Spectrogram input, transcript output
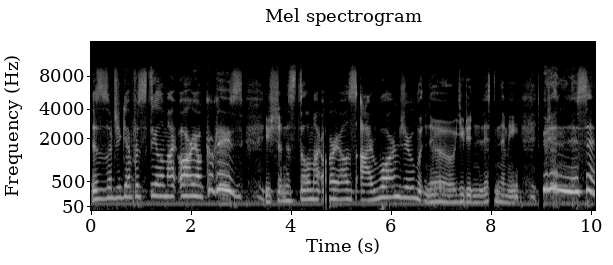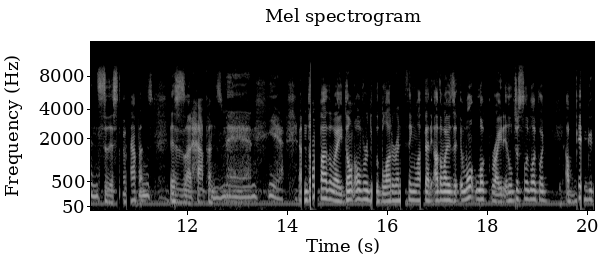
This is what you get for stealing my Oreo cookies. You shouldn't have stolen my Oreos. I warned you, but no, you didn't listen to me. You didn't listen. So this happens. This is what happens, man. Yeah. And don't, by the way, don't overdo the blood or anything like that. Otherwise, it, it won't look right. It'll just look, look like a big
